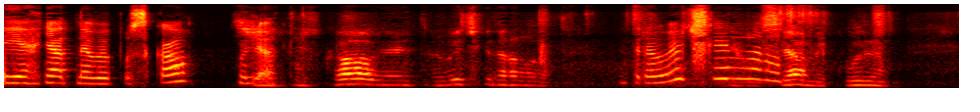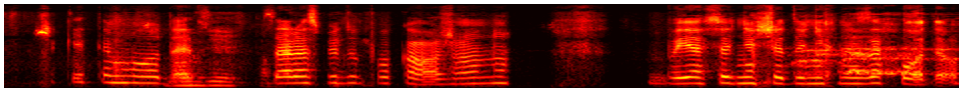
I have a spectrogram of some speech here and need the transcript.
Ти ягнят не випускав гуляти? Пускав, я і травички нарвав. Травички І Гусям, і курям. Який ти молодець. Зараз піду покажу. Ну, бо я сьогодні ще до них не заходив.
